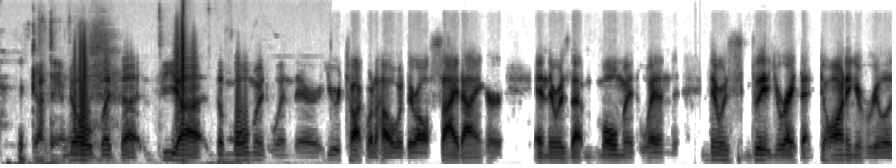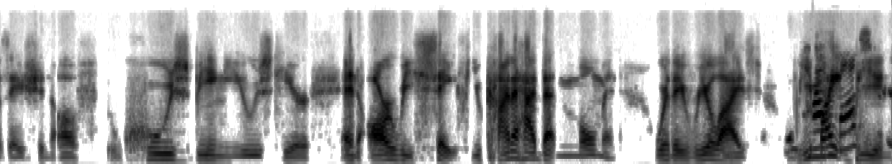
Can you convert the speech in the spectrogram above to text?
god damn it No, but the the uh the moment when they're you were talking about how they're all side eyeing her, and there was that moment when there was the, you're right that dawning of realization of who's being used here and are we safe? You kind of had that moment where they realized we Half might be in monster.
